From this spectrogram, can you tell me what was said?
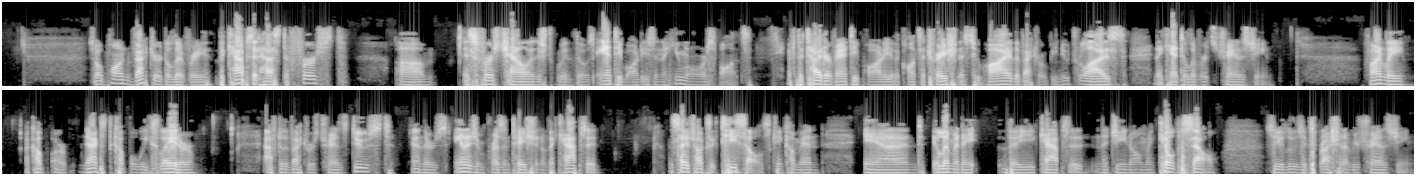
So upon vector delivery, the capsid has to first um, is first challenged with those antibodies in the humoral response. If the titer of antibody, the concentration is too high, the vector will be neutralized and it can't deliver its transgene. Finally, a couple or next couple weeks later, after the vector is transduced and there's antigen presentation of the capsid, the cytotoxic T cells can come in and eliminate the capsid in the genome and kill the cell. So you lose expression of your transgene.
